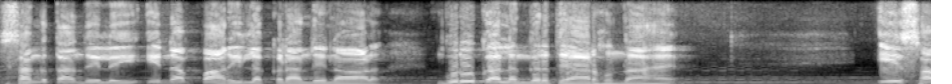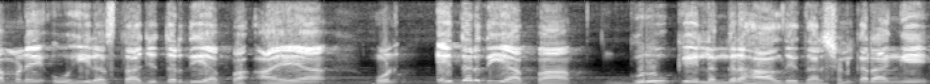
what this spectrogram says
ਸੰਗਤਾਂ ਦੇ ਲਈ ਇਹਨਾਂ ਭਾਰੀ ਲੱਕੜਾਂ ਦੇ ਨਾਲ ਗੁਰੂ ਕਾ ਲੰਗਰ ਤਿਆਰ ਹੁੰਦਾ ਹੈ। ਇਹ ਸਾਹਮਣੇ ਉਹੀ ਰਸਤਾ ਜਿੱਧਰ ਦੀ ਆਪਾਂ ਆਏ ਆ, ਹੁਣ ਇਧਰ ਦੀ ਆਪਾਂ ਗੁਰੂ ਕੇ ਲੰਗਰ ਹਾਲ ਦੇ ਦਰਸ਼ਨ ਕਰਾਂਗੇ।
